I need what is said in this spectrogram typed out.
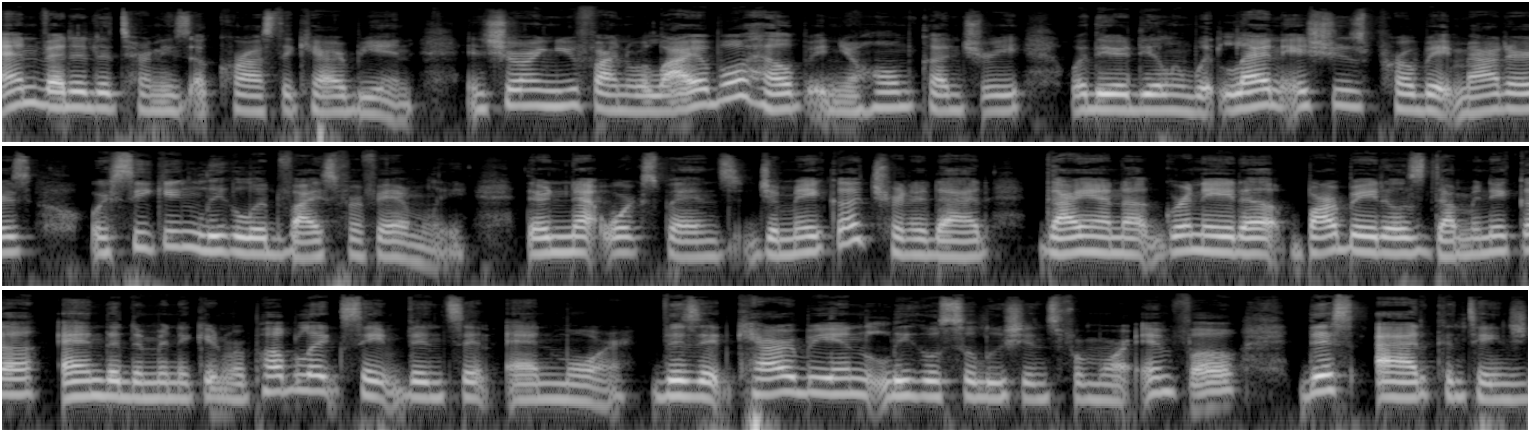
and vetted attorneys across the Caribbean, ensuring you find reliable help in your home country, whether you're dealing with land issues, probate matters, or seeking legal advice for family. Their network spans Jamaica, Trinidad, Guyana, Grenada, Barbados, Dominica, and the Dominican Republic, St. Vincent, and more. Visit Caribbean Legal Solutions for more info. This ad contains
